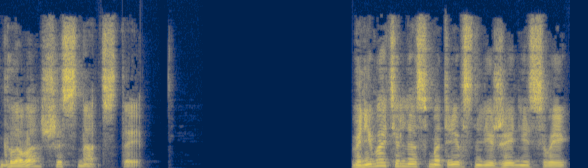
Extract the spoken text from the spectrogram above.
Глава 16. Внимательно осмотрев снаряжение своей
